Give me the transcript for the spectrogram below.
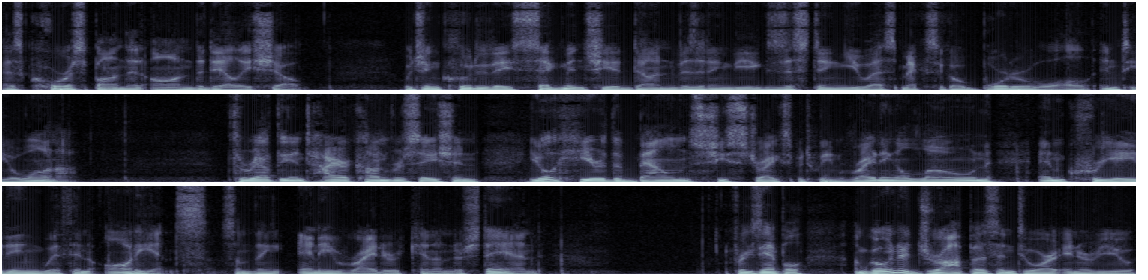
as correspondent on The Daily Show, which included a segment she had done visiting the existing US Mexico border wall in Tijuana. Throughout the entire conversation, you'll hear the balance she strikes between writing alone and creating with an audience, something any writer can understand. For example, I'm going to drop us into our interview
